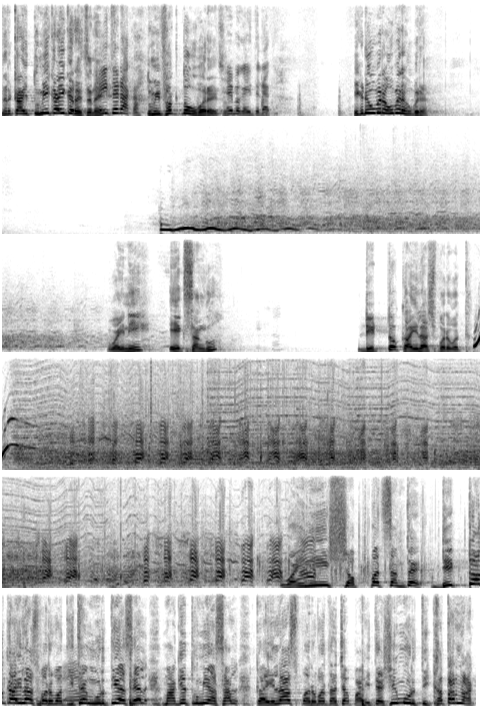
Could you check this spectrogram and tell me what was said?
नाही काय तुम्ही काय करायचं नाही? इथे टाका. तुम्ही फक्त उभं हे राहायचं बघा इथे टाका. इकडे उभे राहा उभे राहा उभे राहा. वहिनी एक सांगू? डिट्टो कैलाश पर्वत. वहिनी शपथ सांगतोय. डिट्टो कैलास पर्वत इथे मूर्ती असेल मागे तुम्ही असाल कैलास पर्वताच्या पायथ्याशी मूर्ती. खतरनाक.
